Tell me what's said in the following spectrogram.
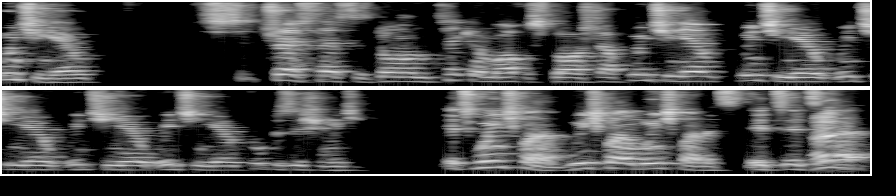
Winching out. Stress test is done. Taking them off his splash strap. Winching out. Winching out. Winching out. Winching out. Winching out. Good position. Winch. It's winchman. Winchman. Winchman. It's it's it's That-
